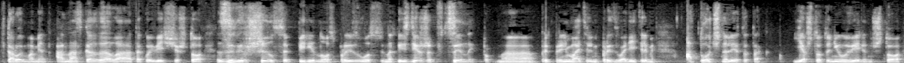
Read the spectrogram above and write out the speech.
Второй момент. Она сказала о такой вещи, что завершился перенос производственных издержек в цены а, предпринимателями, производителями. А точно ли это так? Я что-то не уверен, что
